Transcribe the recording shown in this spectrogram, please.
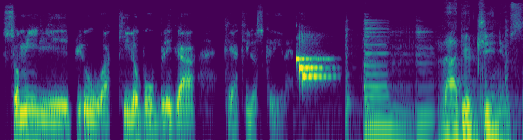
somigli più a chi lo pubblica che a chi lo scrive. Radio Genius.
